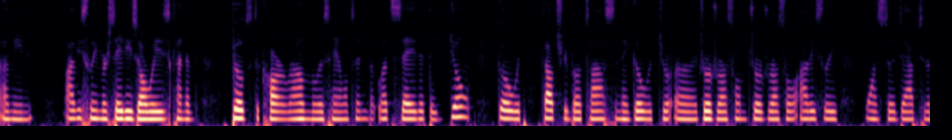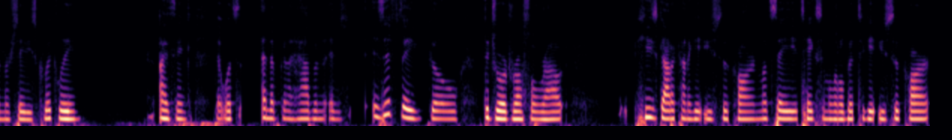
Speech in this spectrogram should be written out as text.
I mean, obviously Mercedes always kind of builds the car around Lewis Hamilton, but let's say that they don't go with Valtteri Bottas and they go with uh, George Russell. George Russell obviously wants to adapt to the Mercedes quickly. I think that what's end up going to happen is is if they go the George Russell route, he's got to kind of get used to the car. And let's say it takes him a little bit to get used to the car,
